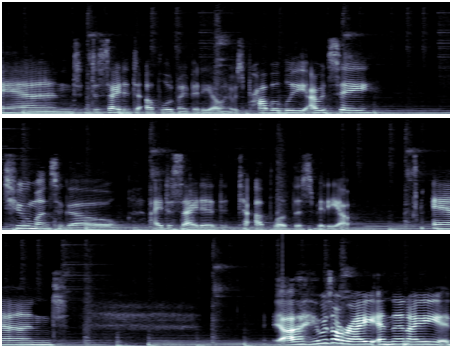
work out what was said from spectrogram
and decided to upload my video. And it was probably, I would say, two months ago, I decided to upload this video. And uh, it was all right. And then I,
